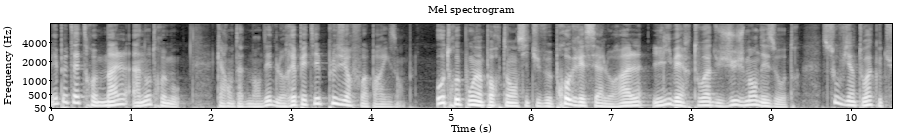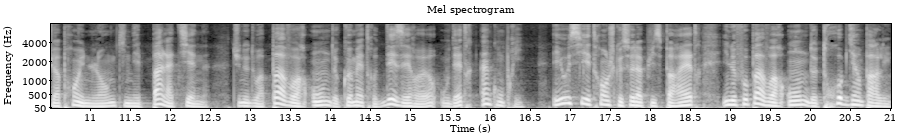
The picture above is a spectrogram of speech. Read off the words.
mais peut-être mal un autre mot, car on t'a demandé de le répéter plusieurs fois par exemple. Autre point important si tu veux progresser à l'oral, libère-toi du jugement des autres. Souviens-toi que tu apprends une langue qui n'est pas la tienne tu ne dois pas avoir honte de commettre des erreurs ou d'être incompris. Et aussi étrange que cela puisse paraître, il ne faut pas avoir honte de trop bien parler.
